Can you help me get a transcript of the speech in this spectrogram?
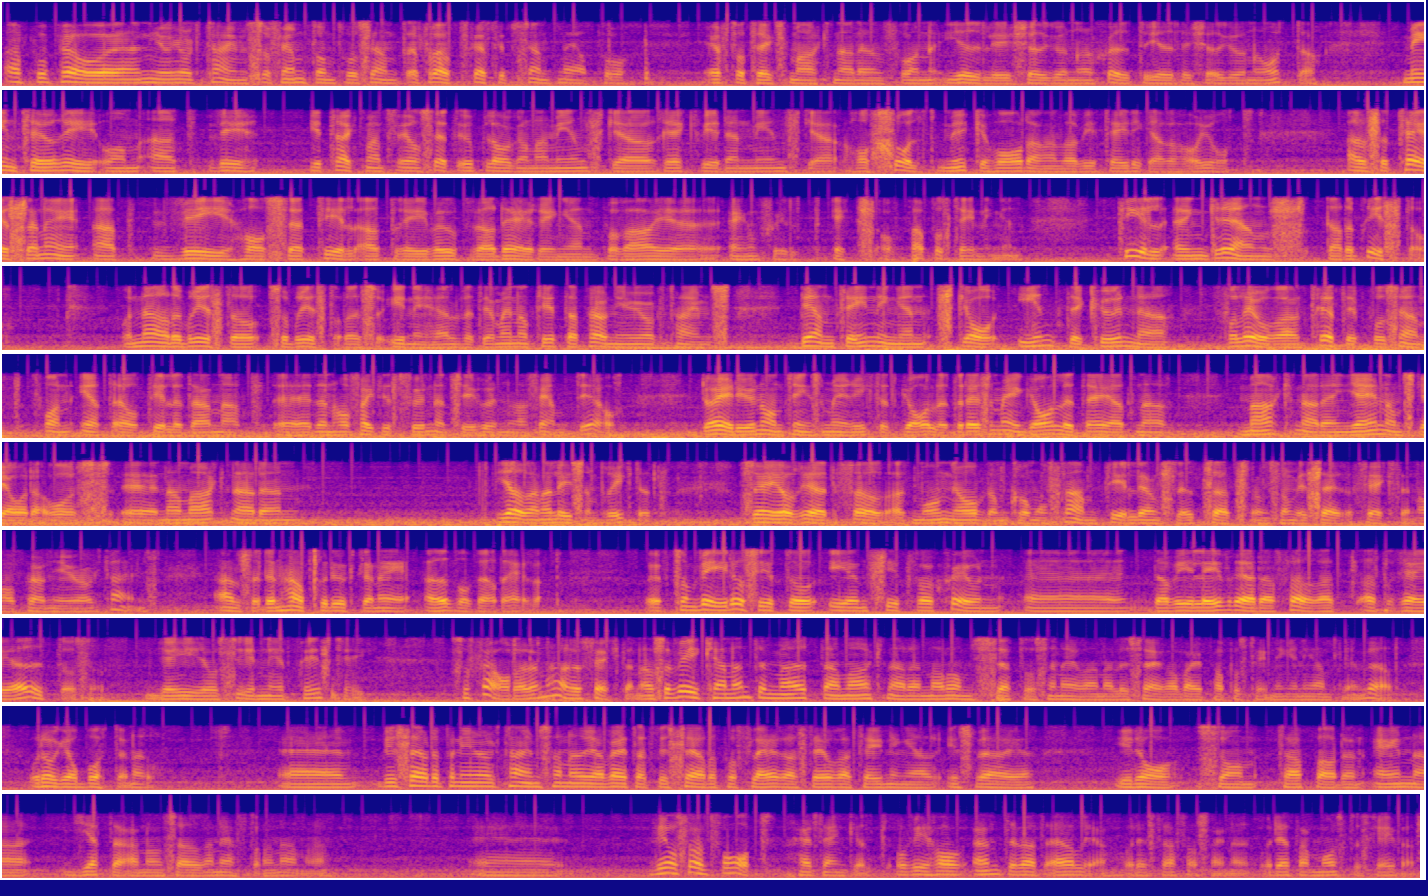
apropå eh, New York Times så 15 procent, eh, förlåt 30 procent ner på eftertextmarknaden från juli 2007 till juli 2008. Min teori om att vi i takt med att vi har sett upplagorna minska, räckvidden minska, har sålt mycket hårdare än vad vi tidigare har gjort. Alltså tesen är att vi har sett till att driva upp värderingen på varje enskilt ex av papperstidningen till en gräns där det brister. Och när det brister så brister det så in i helvete. Jag menar titta på New York Times. Den tidningen ska inte kunna förlora 30% från ett år till ett annat. Eh, den har faktiskt funnits i 150 år. Då är det ju någonting som är riktigt galet. Och det som är galet är att när marknaden genomskådar oss, eh, när marknaden gör analysen på riktigt, så är jag rädd för att många av dem kommer fram till den slutsatsen som vi ser effekten av på New York Times. Alltså den här produkten är övervärderad. Och eftersom vi då sitter i en situation eh, där vi är livrädda för att, att rea ut oss, ge oss in i ett priskrig, så får det den här effekten. Alltså vi kan inte möta marknaden när de sätter sig ner och analyserar vad är papperstidningen egentligen värd. Och då går botten ur. Eh, vi såg det på New York Times här nu. Jag vet att vi ser det på flera stora tidningar i Sverige idag som tappar den ena jätteannonsören efter den andra. Eh, vi har sålt för hårt helt enkelt och vi har inte varit ärliga och det straffar sig nu och detta måste skrivas.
